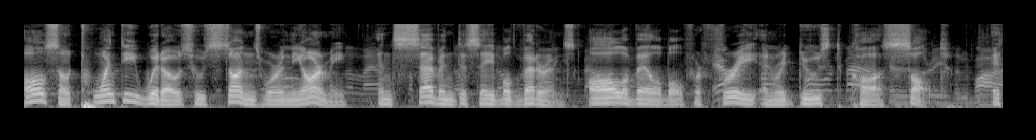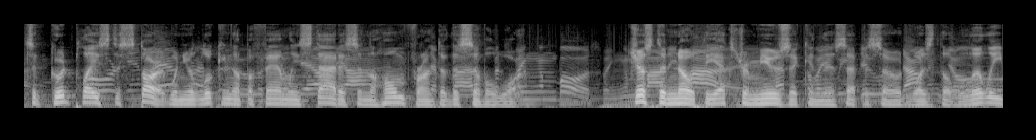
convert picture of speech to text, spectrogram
Also, 20 widows whose sons were in the Army and 7 disabled veterans, all available for free and reduced cost salt. It's a good place to start when you're looking up a family status in the home front of the Civil War. Just to note, the extra music in this episode was the Lily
